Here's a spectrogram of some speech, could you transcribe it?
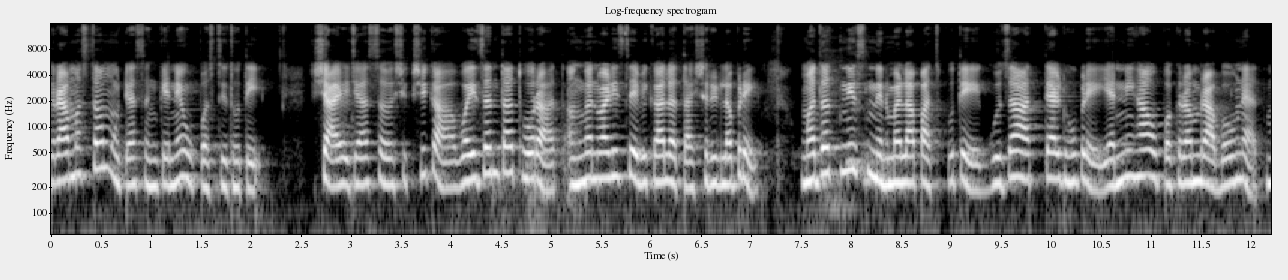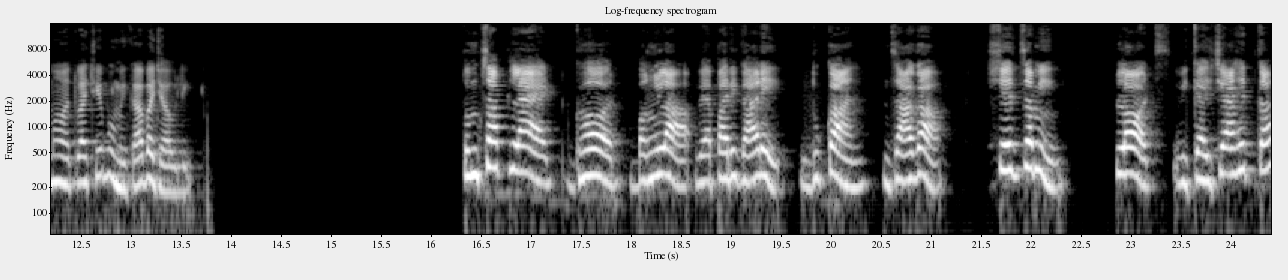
ग्रामस्थ मोठ्या संख्येने उपस्थित होते. शाळेच्या सहशिक्षिका वैजंता थोरात अंगणवाडी सेविका लताश्री लबडे मदतनीस निर्मला पाचपुते गुजा आत्या ढोबळे यांनी हा उपक्रम राबवण्यात महत्त्वाची भूमिका बजावली. तुमचा फ्लॅट घर बंगला व्यापारी गाडे दुकान जागा शेतजमीन प्लॉट्स विकायचे आहेत का?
